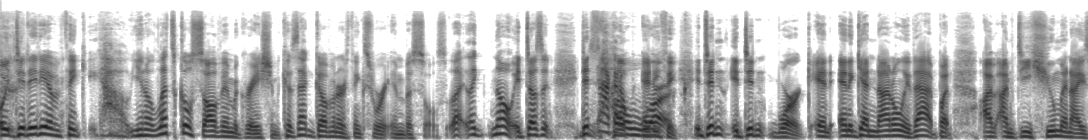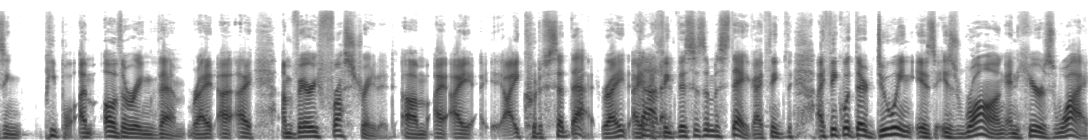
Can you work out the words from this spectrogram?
or did any of them think, oh, you know, let's go solve immigration because that governor thinks we're imbeciles? Like, like no, it doesn't. It didn't help anything. It didn't. It didn't work. And and again, not only that, but I'm, I'm dehumanizing people. I'm othering them, right? I, I I'm very frustrated. Um, I, I I could have said that, right? I, I think this is a mistake. I think I think what they're doing is is wrong, and here's why.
